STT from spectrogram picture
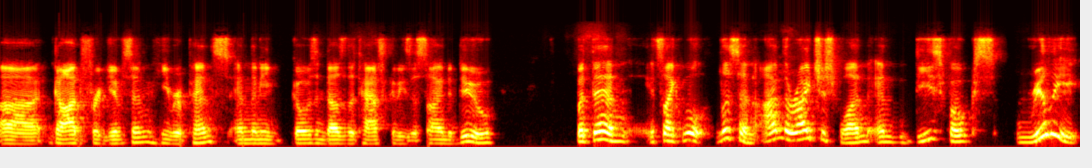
uh, God forgives him, he repents, and then he goes and does the task that he's assigned to do. But then it's like, well, listen, I'm the righteous one, and these folks really,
